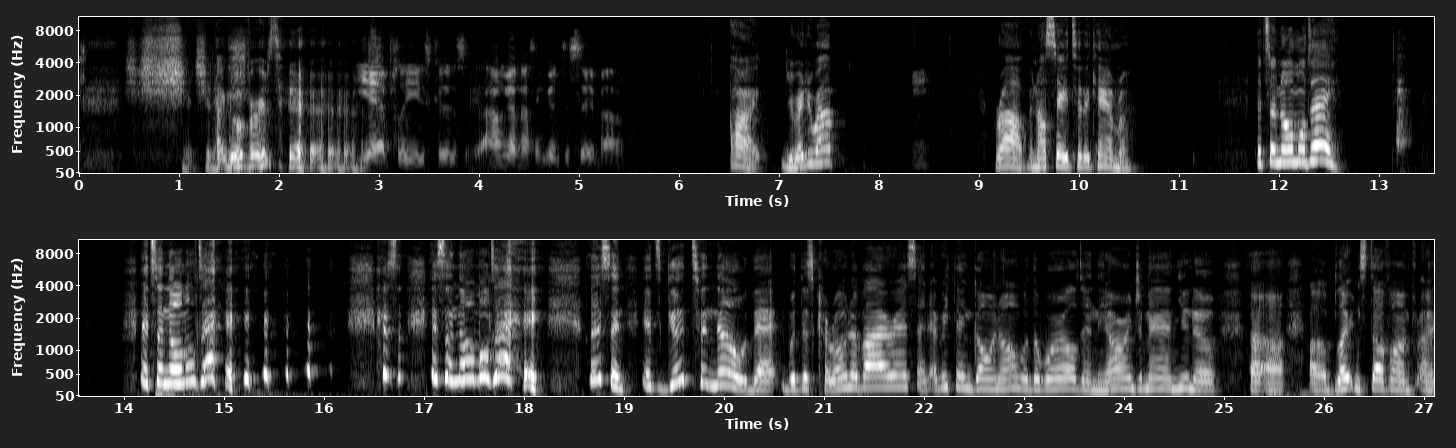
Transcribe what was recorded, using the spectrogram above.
Shit, should I go first? yeah, please, because I don't got nothing good to say about him. All right, you ready, Rob? Hmm? Rob, and I'll say it to the camera. It's a normal day. It's a normal day. it's, it's a normal day. Listen, it's good to know that with this coronavirus and everything going on with the world and the Orange Man, you know, uh, uh, uh, blurting stuff on, uh,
